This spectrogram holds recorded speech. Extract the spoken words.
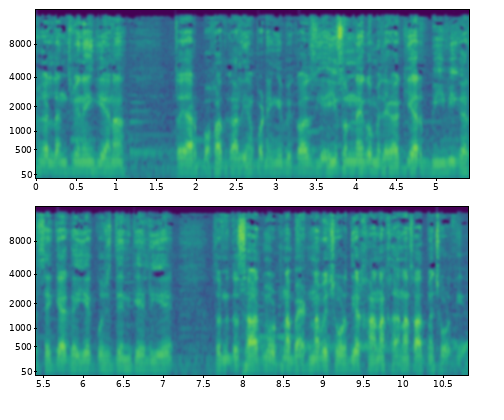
अगर लंच भी नहीं किया ना तो यार बहुत गालियाँ पड़ेंगी बिकॉज़ यही सुनने को मिलेगा कि यार बीवी घर से क्या गई है कुछ दिन के लिए। तो ने तो साथ में उठना बैठना भी छोड़ दिया खाना खाना साथ में छोड़ दिया।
